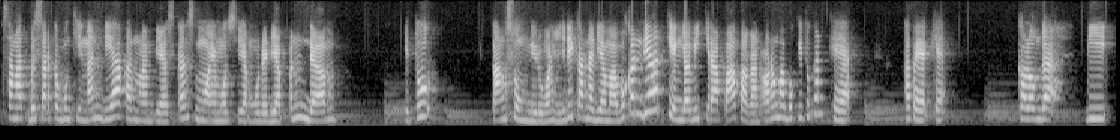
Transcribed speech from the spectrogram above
sangat besar kemungkinan dia akan melampiaskan semua emosi yang udah dia pendam itu langsung di rumahnya. Jadi karena dia mabuk kan dia kayak nggak mikir apa-apa kan. Orang mabuk itu kan kayak apa ya kayak kalau nggak di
